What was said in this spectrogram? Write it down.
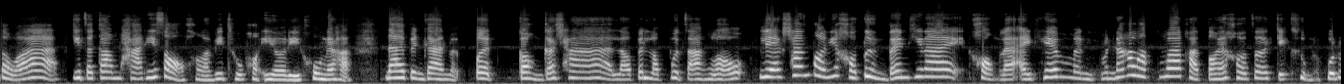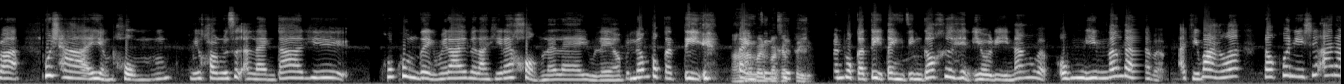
แต่ว่ากิจกรรม part ที่2ของวิทูของอิโอริคุงเนี่ยค่ะ ได้เป็นการแบบเปิด กล่องกาชาแล้วเป็นล็อบปูจังแล้ว reaction ตอนที่เขาตื่นเต้นที่ได้ของและ item มันมันน่ารักมากค่ะ ตอนให้เขาเจอเก๊กขึมพูดว่าผู้ชายอย่างผมมีความรู้สึกอันแรงกล้าที่ควบคุมตัวเองไม่ได้เวลาที่ได้ของแร่ๆอยู่แล้ว เป็นเรื่องปกติแต่จเป็นริปงๆกคือ ติเป็นปกติแต่จริงๆก็คือเห็นเอลดีนั่งแบบอมยิ้มตั้งแต่แบบอธิบายว่าน้องคนนี้ชื่ออะไร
